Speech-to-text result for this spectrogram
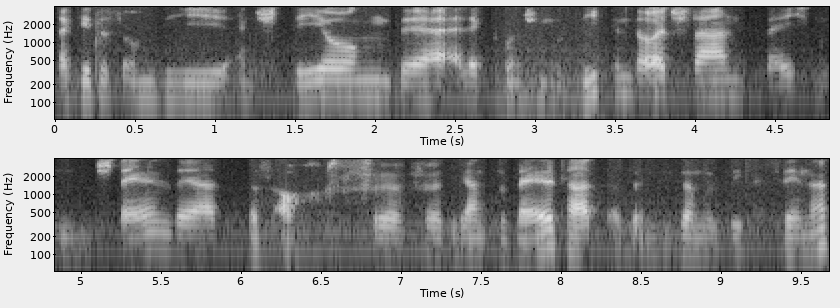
Da geht es um die Entstehung der elektronischen Musik in Deutschland, welchen Stellenwert das auch für, für die ganze Welt hat, also in dieser Musikszene.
